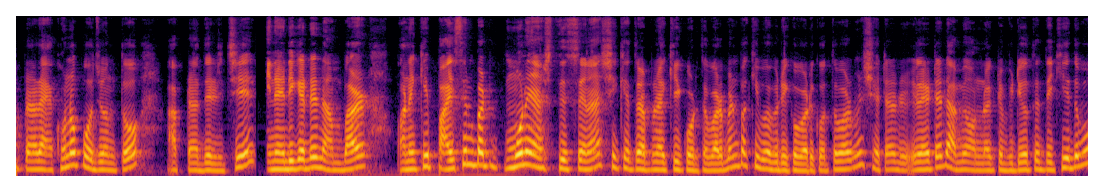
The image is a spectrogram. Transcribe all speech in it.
আপনারা এখনও পর্যন্ত আপনাদের যে এনআইডি কার্ডের নাম্বার অনেকে পাইছেন বাট মনে আসতেছে না, সেক্ষেত্রে আপনারা কি করতে পারবেন বা কীভাবে রিকভারি করতে পারবেন সেটা রিলেটেড আমি অন্য একটা ভিডিওতে দেখিয়ে দেবো।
